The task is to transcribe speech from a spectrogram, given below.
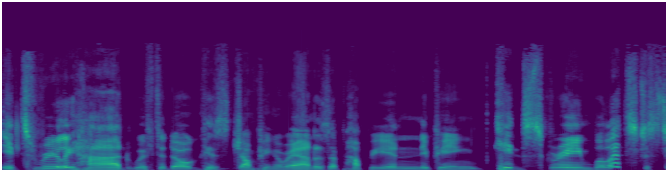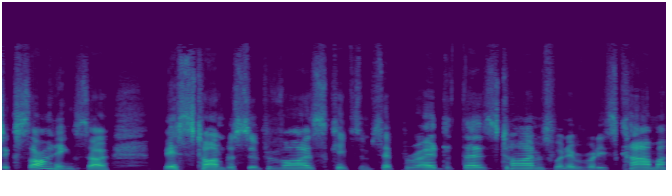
it's really hard with the dog is jumping around as a puppy and nipping kids scream well that's just exciting so best time to supervise keep them separated at those times when everybody's calmer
